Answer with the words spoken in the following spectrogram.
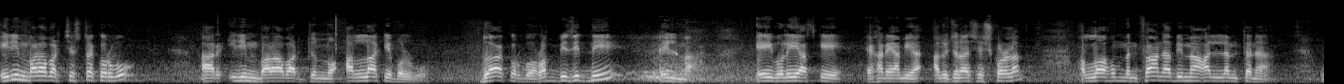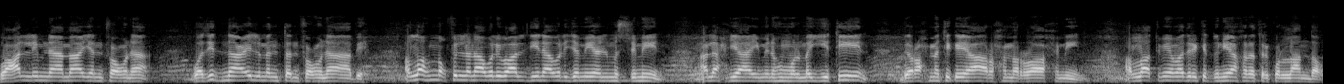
ইলিম বাড়াবার চেষ্টা করব আর ইলিম বাড়াবার জন্য আল্লাহকে বলবো দোয়া করব রব্বি জিদনি ইলমা এই বলেই আজকে এখানে আমি আলোচনা শেষ করলাম আল্লাহ ফানা বিমা আল্লামতানা وعلمنا ما ينفعنا وزدنا علما تنفعنا به اللهم اغفر لنا ولوالدينا ولجميع المسلمين الأحياء منهم والميتين برحمتك يا أرحم الراحمين. الله تمي مدرك الدنيا دنیا خرطر دو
